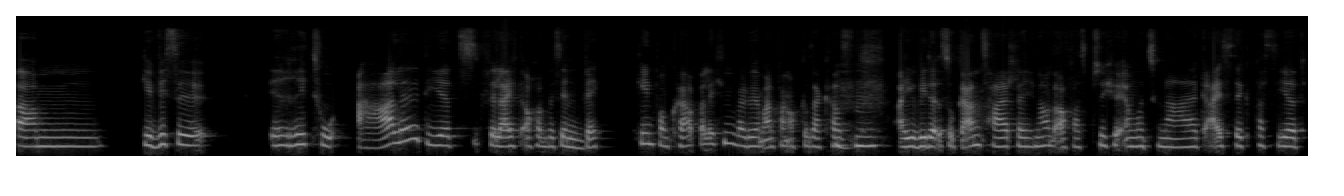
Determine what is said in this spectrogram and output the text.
ähm, gewisse Rituale, die jetzt vielleicht auch ein bisschen weg weggehen vom Körperlichen, weil du ja am Anfang auch gesagt hast, mhm. Ayurveda ist so ganzheitlich ne, und auch was psychoemotional, geistig passiert,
